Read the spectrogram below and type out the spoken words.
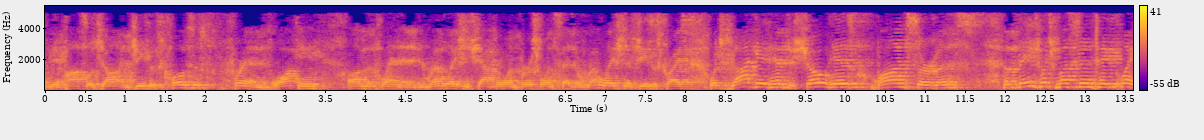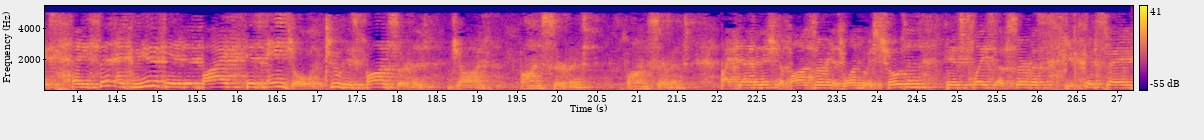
And the Apostle John, Jesus' closest friend walking on the planet. In Revelation chapter 1 verse 1 said, the revelation of Jesus Christ, which God gave him to show his bondservants the things which must soon take place. And he sent and communicated it by his angel to his bondservant John. Bondservant bondservant. By definition, a bondservant is one who has chosen his place of service. You could say,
